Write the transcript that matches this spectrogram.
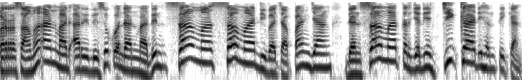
Persamaan mad arid disukun dan madin sama-sama dibaca panjang dan sama terjadinya jika dihentikan.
